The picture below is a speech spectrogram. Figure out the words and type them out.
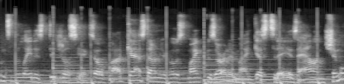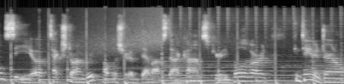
welcome to the latest Digital CXO podcast. I'm your host, Mike Vizard, and my guest today is Alan Shimel, CEO of TechStrong Group, publisher of DevOps.com, Security Boulevard, Container Journal,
